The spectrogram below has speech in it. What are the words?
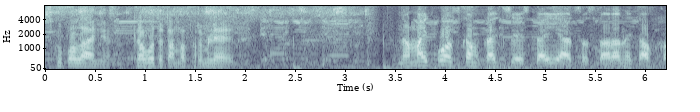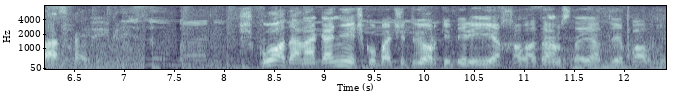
с куполами. Кого-то там оформляет. На Майкопском кольце стоят со стороны Кавказской. Шкода на конечку по четверке переехала, там стоят две палки.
